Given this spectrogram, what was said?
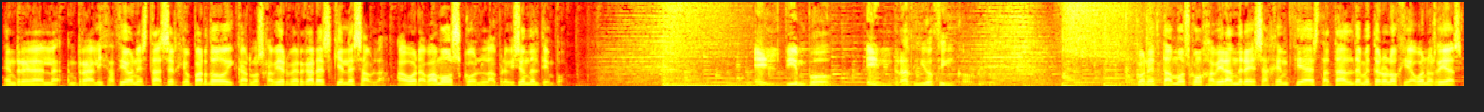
En realización está Sergio Pardo y Carlos Javier Vergara quien les habla. Ahora vamos con la previsión del tiempo. El tiempo en Radio 5. Conectamos con Javier Andrés, Agencia Estatal de Meteorología. Buenos días.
